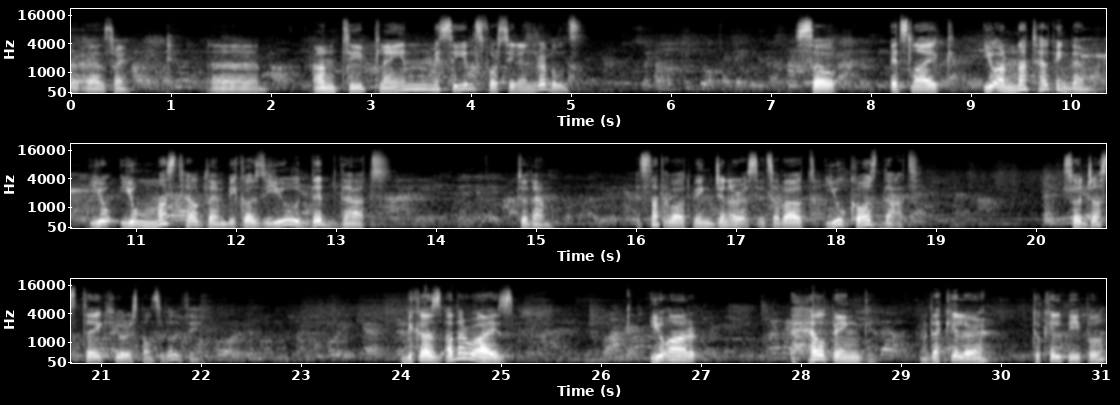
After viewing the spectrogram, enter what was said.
uh, uh, sorry, uh, anti-plane missiles for Syrian rebels. So it's like you are not helping them. You you must help them because you did that to them. It's not about being generous. It's about you caused that. So just take your responsibility because otherwise you are helping the killer to kill people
